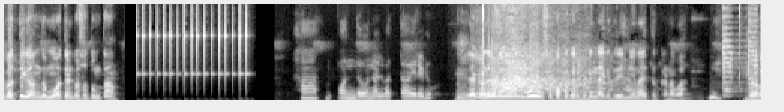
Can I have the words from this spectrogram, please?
ಇವತ್ತಿಗೆ ಒಂದು ಮೂವತ್ತೆಂಟು ವರ್ಷ ತುಂಬತಾ? ಹಾ ಒಂದು ನಲ್ವತ್ತ ಎರಡು. ಯಾಕಂದ್ರೆ ಒಂದು ಮೂರು ವರ್ಷ ಪಾಪ ಗರ್ಭಿಣಿಯಿಂದ ಆಗಿದ್ರೆ ಇನ್ನೇನಾಯ್ತು ಕಣವ ಬಿಡಬ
